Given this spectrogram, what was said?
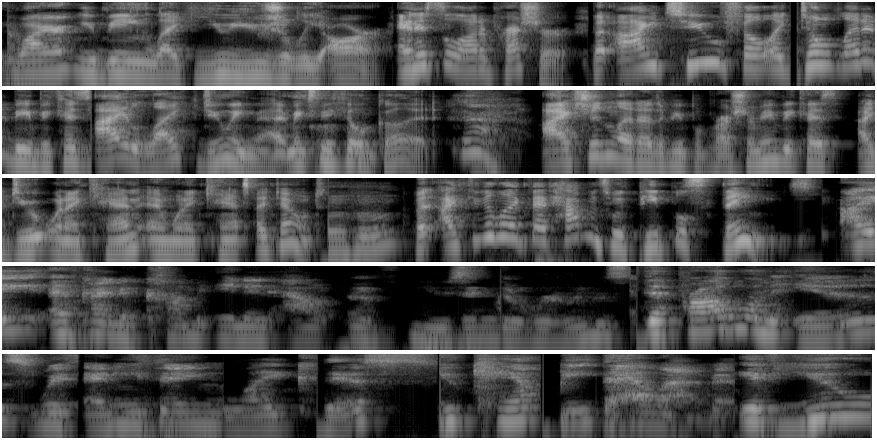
yeah. Why aren't you being like you usually are? And it's a lot of pressure. But I too felt like, don't let it be because I like doing that. It makes me feel good. Yeah. I shouldn't let other people pressure me because I do it when I can. And when I can't, I don't. Mm-hmm. But I feel like that happens with people's things. I have kind of come in and out of using the runes. The problem is with anything like this, you can't beat the hell out of it. If you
